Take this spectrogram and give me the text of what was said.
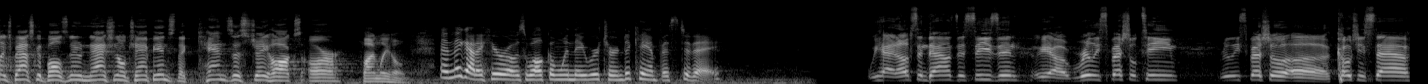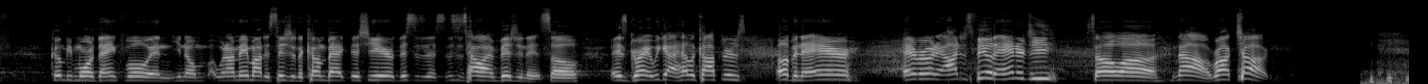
College basketball's new national champions, the Kansas Jayhawks, are finally home. And they got a hero's welcome when they returned to campus today. We had ups and downs this season. We had a really special team, really special uh, coaching staff. Couldn't be more thankful. And you know, when I made my decision to come back this year, this is this is how I envisioned it. So it's great. We got helicopters up in the air. Everyone, I just feel the energy. So uh, nah, rock chalk.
